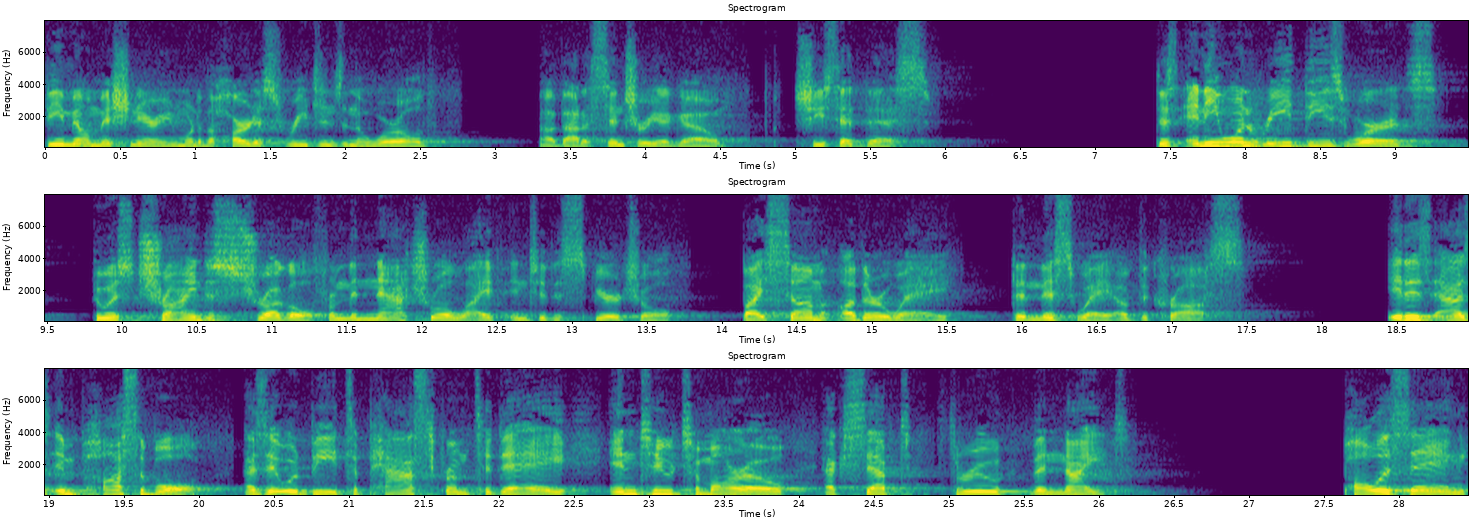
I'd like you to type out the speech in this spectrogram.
female missionary in one of the hardest regions in the world about a century ago, she said this does anyone read these words who is trying to struggle from the natural life into the spiritual by some other way than this way of the cross? It is as impossible as it would be to pass from today into tomorrow except through the night. Paul is saying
